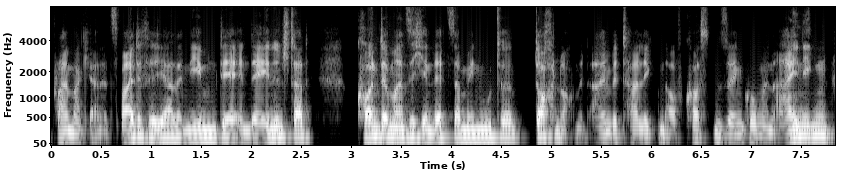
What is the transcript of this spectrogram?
Primark ja eine zweite Filiale neben der in der Innenstadt, konnte man sich in letzter Minute doch noch mit allen Beteiligten auf Kostensenkungen einigen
